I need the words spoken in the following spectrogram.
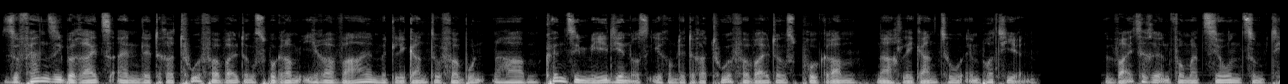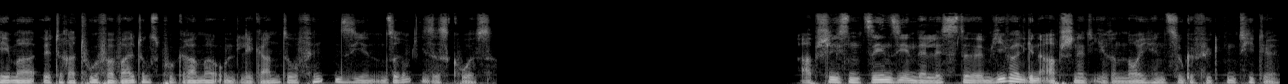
Sofern Sie bereits ein Literaturverwaltungsprogramm Ihrer Wahl mit Leganto verbunden haben, können Sie Medien aus Ihrem Literaturverwaltungsprogramm nach Leganto importieren. Weitere Informationen zum Thema Literaturverwaltungsprogramme und Leganto finden Sie in unserem ISIS-Kurs Abschließend sehen Sie in der Liste im jeweiligen Abschnitt Ihre neu hinzugefügten Titel.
